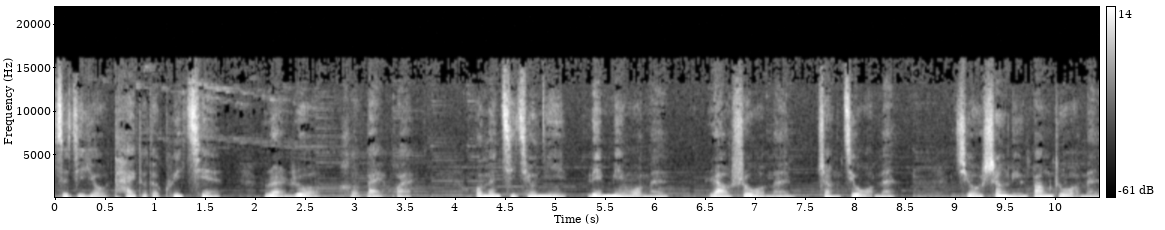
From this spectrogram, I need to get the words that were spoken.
自己有太多的亏欠、软弱和败坏，我们祈求你怜悯我们、饶恕我们、拯救我们，求圣灵帮助我们，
